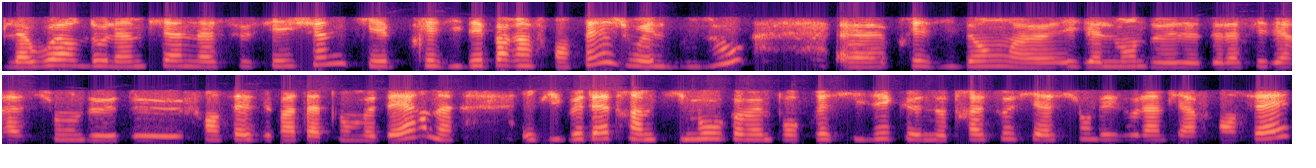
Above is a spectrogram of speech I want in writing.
de la World Olympian Association, qui est présidée par un Français, Joël Bouzou, euh, président euh, également de, de, la Fédération de, de, française de pentathlon moderne. Et puis peut-être un petit mot quand même pour préciser que notre association des Olympiens français,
